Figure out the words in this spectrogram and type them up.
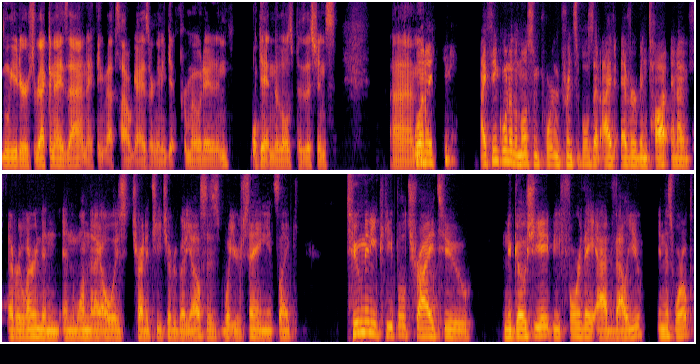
leaders recognize that, and I think that's how guys are going to get promoted and get into those positions. Um, well, and I think I think one of the most important principles that I've ever been taught and I've ever learned, and and one that I always try to teach everybody else is what you're saying. It's like too many people try to negotiate before they add value in this world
